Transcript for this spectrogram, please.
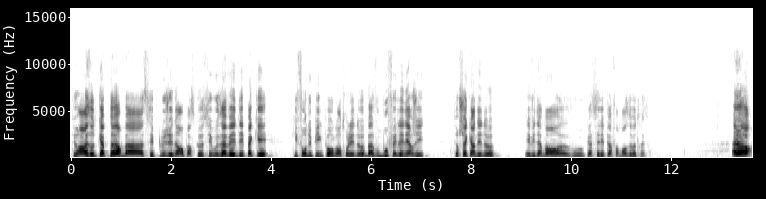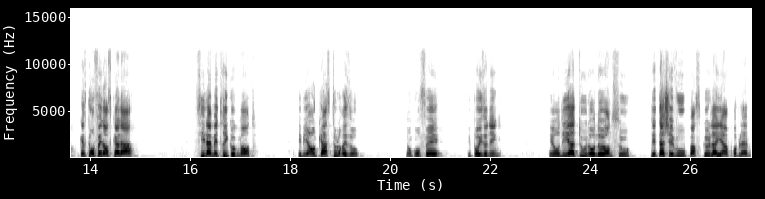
Sur un réseau de capteurs, bah, c'est plus gênant parce que si vous avez des paquets qui font du ping-pong entre les nœuds, bah, vous bouffez de l'énergie sur chacun des nœuds. Évidemment, euh, vous cassez les performances de votre réseau. Alors, qu'est-ce qu'on fait dans ce cas-là? Si la métrique augmente, eh bien, on casse tout le réseau. Donc, on fait du poisoning. Et on dit à tous nos nœuds en dessous, détachez-vous parce que là, il y a un problème.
